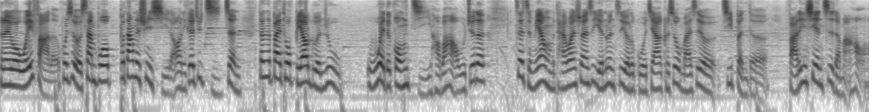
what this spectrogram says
可能有违法了，或是有散播不当的讯息了哦，你可以去指正。但是拜托不要沦入无谓的攻击，好不好？我觉得再怎么样，我们台湾虽然是言论自由的国家，可是我们还是有基本的法令限制的嘛，哈。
